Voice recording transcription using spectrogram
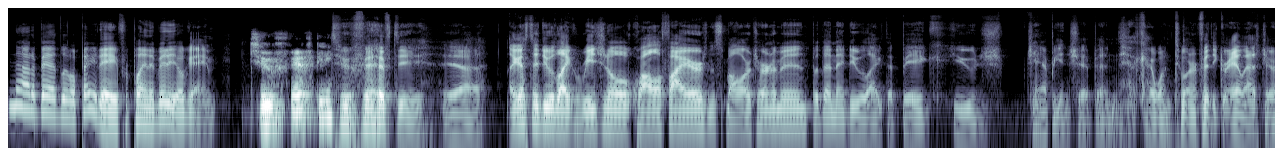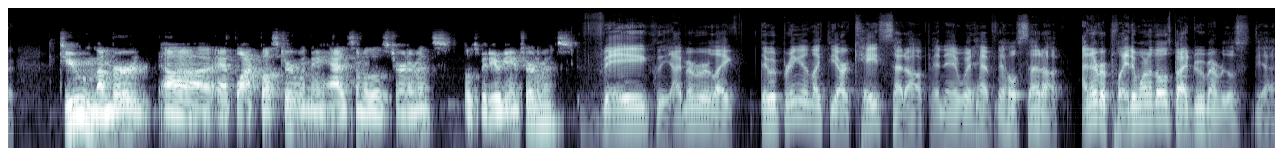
Not a bad little payday for playing a video game. Two fifty. 250, yeah. I guess they do like regional qualifiers and smaller tournaments, but then they do like the big, huge championship, and that guy won 250 grand last year. Do you remember uh, at Blockbuster when they had some of those tournaments, those video game tournaments? Vaguely, I remember like they would bring in like the arcade setup, and it would have the whole setup. I never played in one of those, but I do remember those. Yeah.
